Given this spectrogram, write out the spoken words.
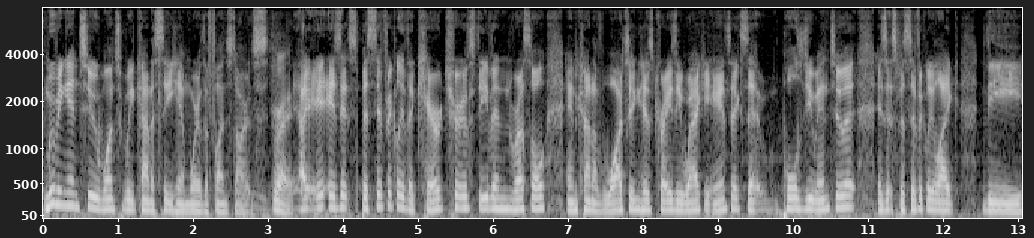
Moving into once we kind of see him where the fun starts. Right. I, is it specifically the character of Steven Russell and kind of watching his crazy, wacky antics that pulls you into it? Is it specifically like the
